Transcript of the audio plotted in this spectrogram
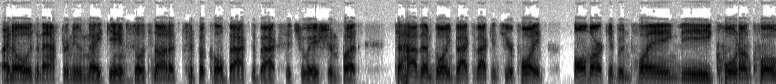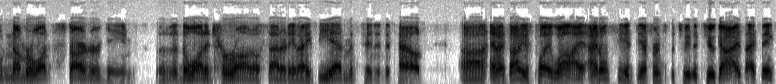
I know it was an afternoon night game, so it's not a typical back to back situation, but – to have them going back to back. And to your point, Ullmark had been playing the quote unquote number one starter game, the, the one in Toronto Saturday night, the Edmonton into town. Uh, and I thought he was playing well. I, I don't see a difference between the two guys. I think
